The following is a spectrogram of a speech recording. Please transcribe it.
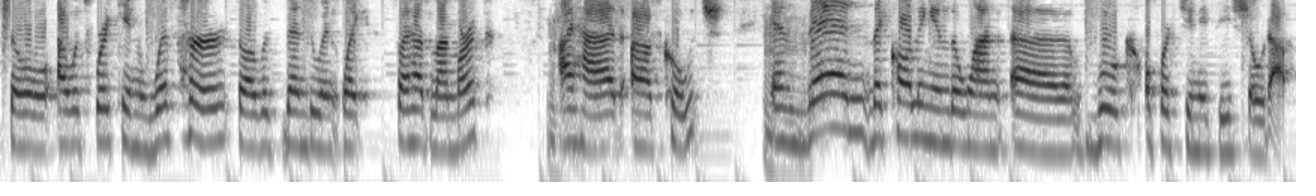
So I was working with her. So I was then doing like so I had landmark, I had a coach, and then the calling in the one uh, book opportunity showed up.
